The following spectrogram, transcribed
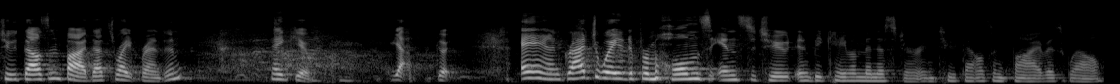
2005, that's right, Brendan. Thank you. Yes, good. And graduated from Holmes Institute and became a minister in 2005 as well.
